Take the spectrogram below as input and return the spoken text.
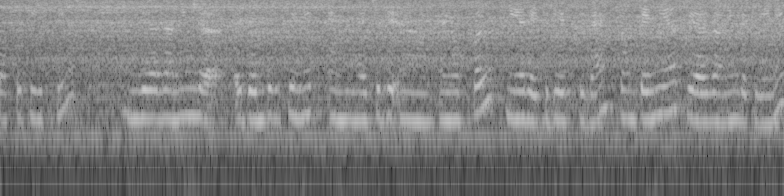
Dr. PC. We are running a, dental clinic in HD, uh, in Uppal near HDFC Bank. From 10 years we are running the clinic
